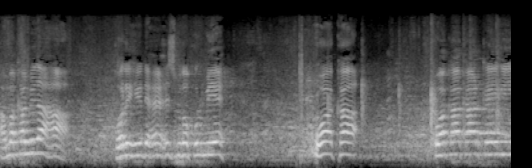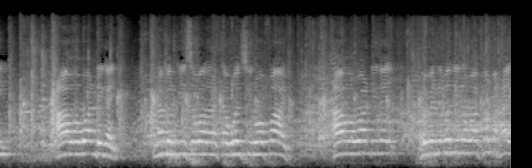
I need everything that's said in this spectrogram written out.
ama ka mid ahaa golihii dhexe xisbiga kulmiye waa ka waa kaa kaadhkaygii caawa waan dhigay nambarkiisa waad aragtaa caawa waan dhigay xubinnimadiina waa ka baxay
